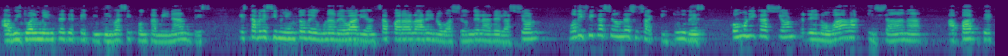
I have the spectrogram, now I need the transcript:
habitualmente repetitivas y contaminantes, establecimiento de una nueva alianza para la renovación de la relación, modificación de sus actitudes, comunicación renovada y sana. Aparte,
